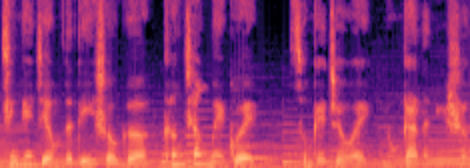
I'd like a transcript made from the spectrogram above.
今天节目的第一首歌《铿锵玫瑰》，送给这位勇敢的女生。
